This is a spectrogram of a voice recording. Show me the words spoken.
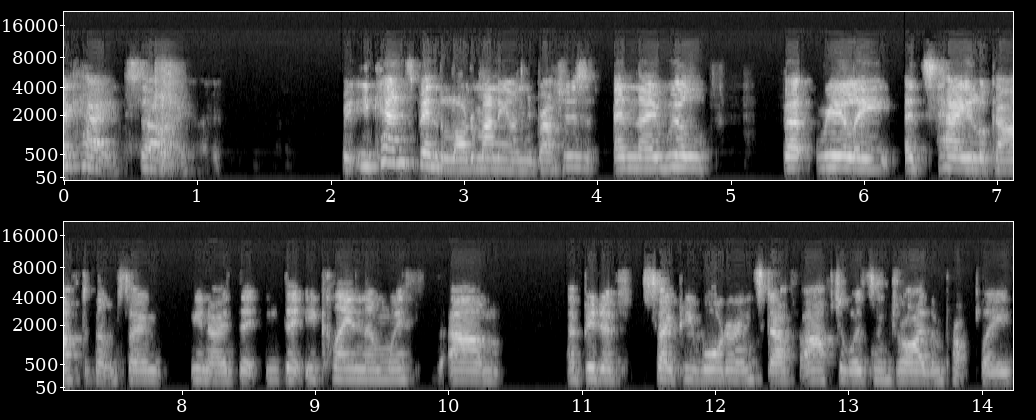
Okay, so, but you can spend a lot of money on your brushes and they will, but really it's how you look after them. So, you know, that, that you clean them with um, a bit of soapy water and stuff afterwards and dry them properly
